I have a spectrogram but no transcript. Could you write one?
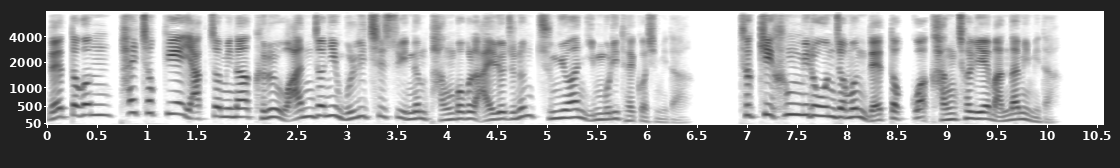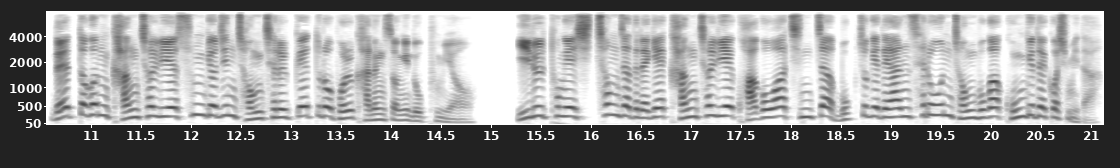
내떡은 팔척귀의 약점이나 그를 완전히 물리칠 수 있는 방법을 알려주는 중요한 인물이 될 것입니다. 특히 흥미로운 점은 내떡과 강철리의 만남입니다. 내떡은 강철리의 숨겨진 정체를 꿰뚫어 볼 가능성이 높으며 이를 통해 시청자들에게 강철리의 과거와 진짜 목적에 대한 새로운 정보가 공개될 것입니다.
